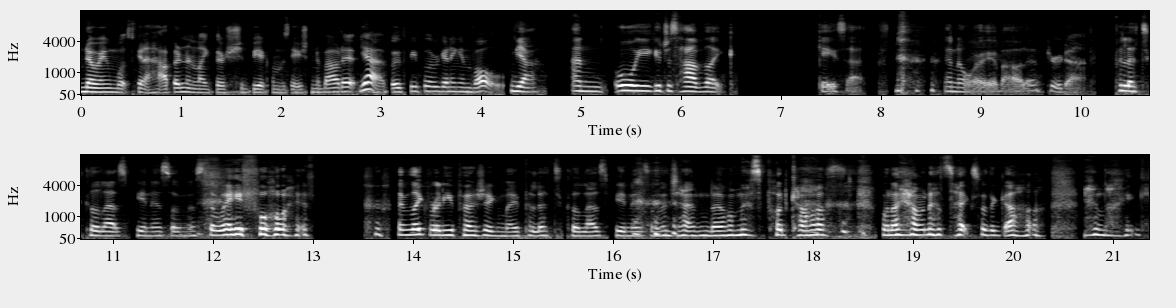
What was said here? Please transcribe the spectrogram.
knowing what's gonna happen and like there should be a conversation about it. Yeah, both people are getting involved. Yeah. And or you could just have like gay sex and don't worry about it. True that. Political lesbianism is the way forward. I'm like really pushing my political lesbianism agenda on this podcast when I haven't had sex with a girl in like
